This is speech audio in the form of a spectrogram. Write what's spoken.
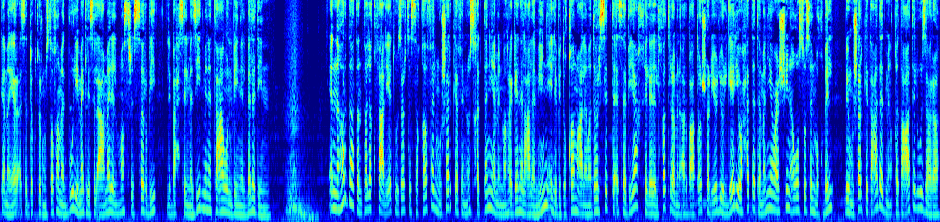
كما يرأس الدكتور مصطفى مدبولي مجلس الأعمال المصري الصربي لبحث المزيد من التعاون بين البلدين. النهارده هتنطلق فعاليات وزارة الثقافة المشاركة في النسخة الثانية من مهرجان العالمين اللي بتقام على مدار ست أسابيع خلال الفترة من 14 يوليو الجاري وحتى 28 أغسطس المقبل بمشاركة عدد من قطاعات الوزارة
